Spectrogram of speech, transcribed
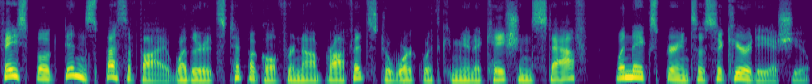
Facebook didn't specify whether it's typical for nonprofits to work with communications staff when they experience a security issue.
